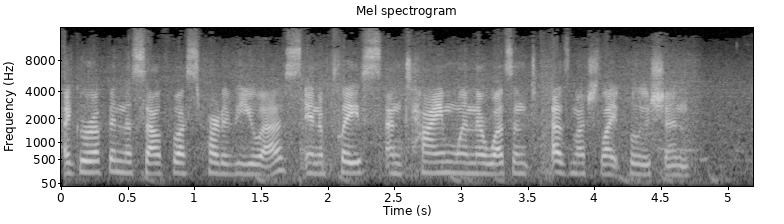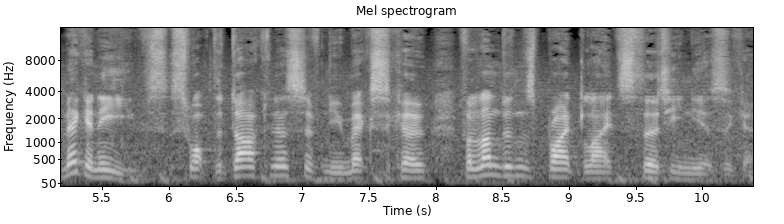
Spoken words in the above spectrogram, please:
I grew up in the southwest part of the US in a place and time when there wasn't as much light pollution. Megan Eaves swapped the darkness of New Mexico for London's bright lights 13 years ago.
